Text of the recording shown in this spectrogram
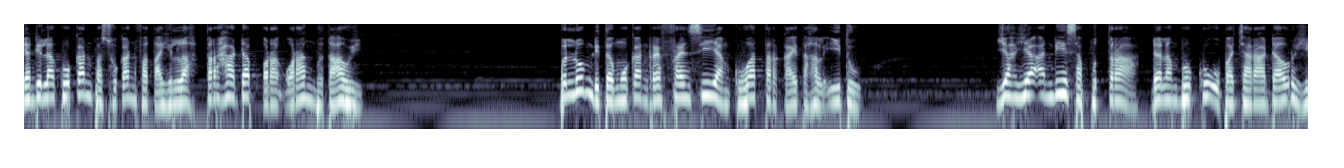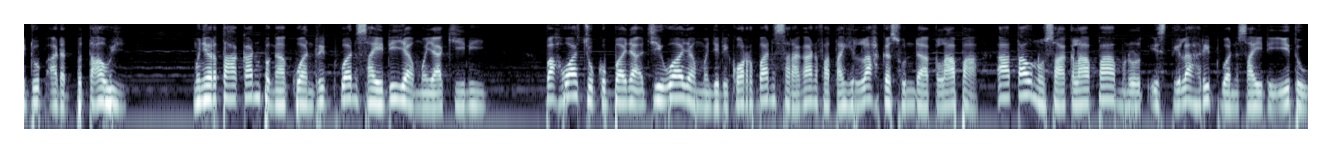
yang dilakukan pasukan Fatahillah terhadap orang-orang Betawi. Belum ditemukan referensi yang kuat terkait hal itu. Yahya Andi Saputra dalam buku Upacara Daur Hidup Adat Betawi menyertakan pengakuan Ridwan Saidi yang meyakini bahwa cukup banyak jiwa yang menjadi korban serangan Fatahillah ke Sunda Kelapa atau Nusa Kelapa menurut istilah Ridwan Saidi itu.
